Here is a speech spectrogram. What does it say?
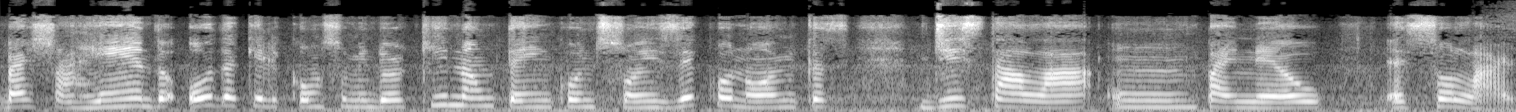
baixa renda ou daquele consumidor que não tem condições econômicas de instalar um painel é, solar.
